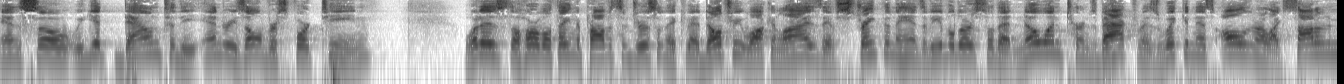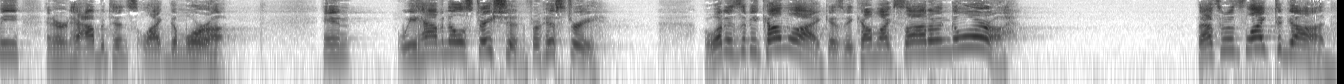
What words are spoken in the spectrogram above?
And so we get down to the end result in verse 14. What is the horrible thing? The prophets of Jerusalem, they commit adultery, walk in lies. They have strengthened the hands of evildoers so that no one turns back from his wickedness. All of them are like Sodom to me and her inhabitants like Gomorrah. And we have an illustration from history. What does it become like? It's become like Sodom and Gomorrah. That's what it's like to God.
